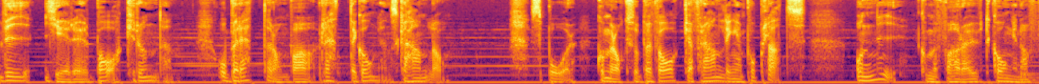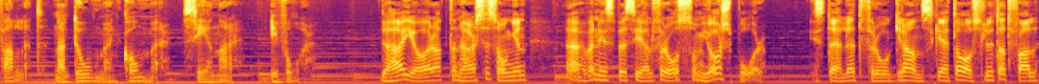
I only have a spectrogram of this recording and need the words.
Vi ger er bakgrunden och berättar om vad rättegången ska handla om. Spår kommer också bevaka förhandlingen på plats och ni kommer få höra utgången av fallet när domen kommer senare i vår. Det här gör att den här säsongen även är speciell för oss som gör spår. Istället för att granska ett avslutat fall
